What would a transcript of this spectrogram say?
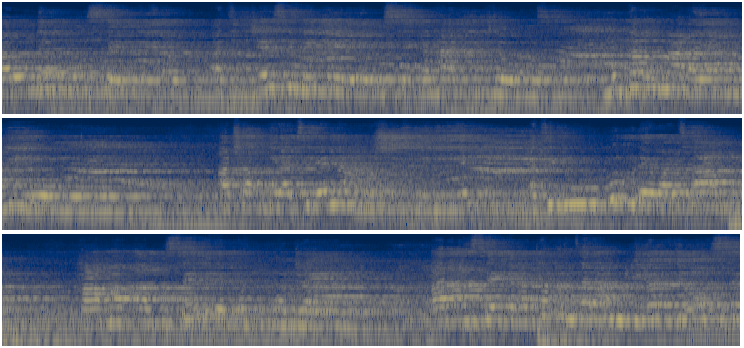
ngo arondere kumusengera ati jesi menyereye gusenga nta n'ivyonzi mugabo imana yambwiye uwo muntu. Acambwira ati rero namushikiriye. Ati niwugurure watsapu hama agusengere mujana. Aransengera atabanza arambwira byose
